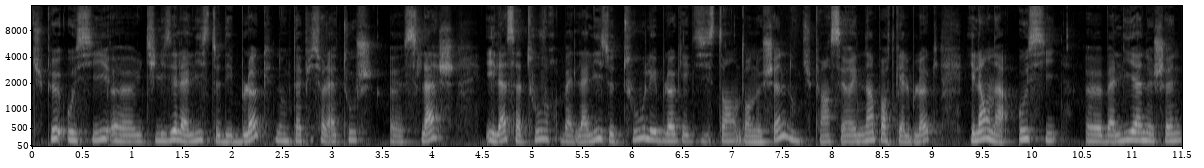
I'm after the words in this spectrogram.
tu peux aussi euh, utiliser la liste des blocs. Donc tu appuies sur la touche euh, slash et là ça t'ouvre bah, la liste de tous les blocs existants dans Notion. Donc tu peux insérer n'importe quel bloc. Et là on a aussi bah, l'IA Notion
